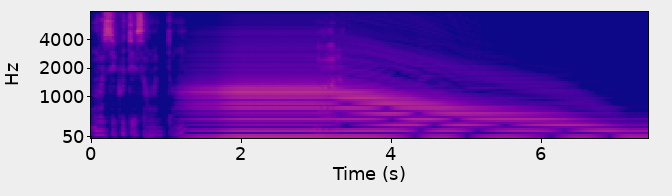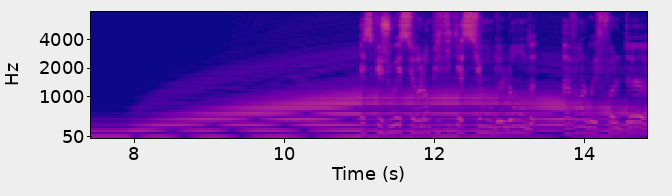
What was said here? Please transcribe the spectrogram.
On va s'écouter ça en même temps. Est-ce que jouer sur l'amplification de l'onde avant le wavefolder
